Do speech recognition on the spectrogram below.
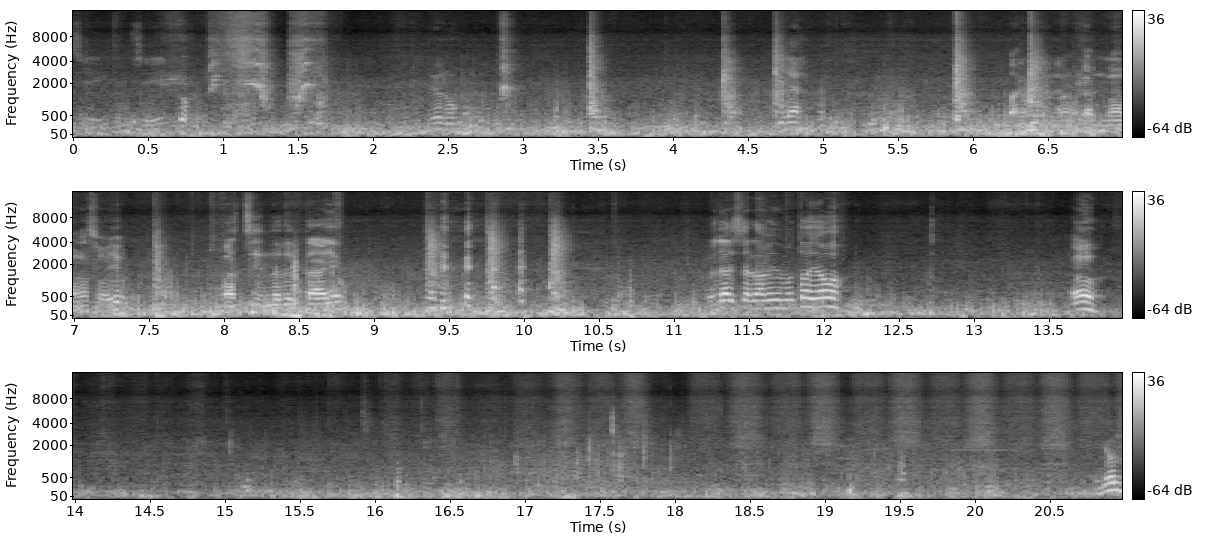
Sigo, sigo. Yun o. Yan. Parang na ulan mga kasuyo. Batsin na rin tayo. Wala, salamin mo tayo. Oh. Yun.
